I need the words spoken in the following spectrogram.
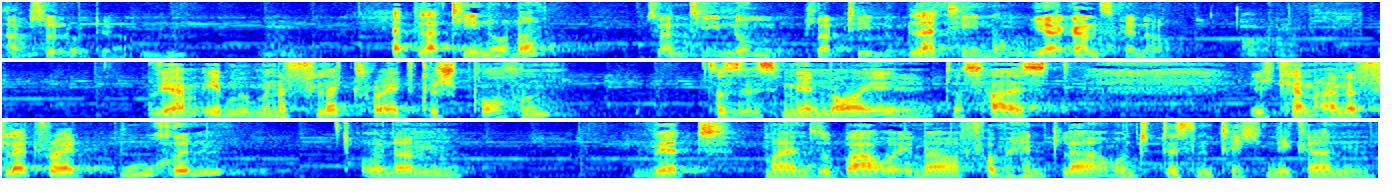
Absolut, ja. Mhm. Bei Platino, ne? Platinum, Platinum. Platinum. Ja, ganz genau. Okay. Wir haben eben über eine Flatrate gesprochen. Das ist mir neu. Das heißt, ich kann eine Flatrate buchen und dann wird mein Subaru immer vom Händler und dessen Technikern,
